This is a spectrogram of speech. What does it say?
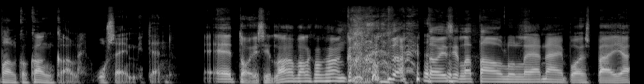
Valkokankaalle useimmiten. E, toisilla valkokankaalle, toisilla taululle ja näin poispäin. Ja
